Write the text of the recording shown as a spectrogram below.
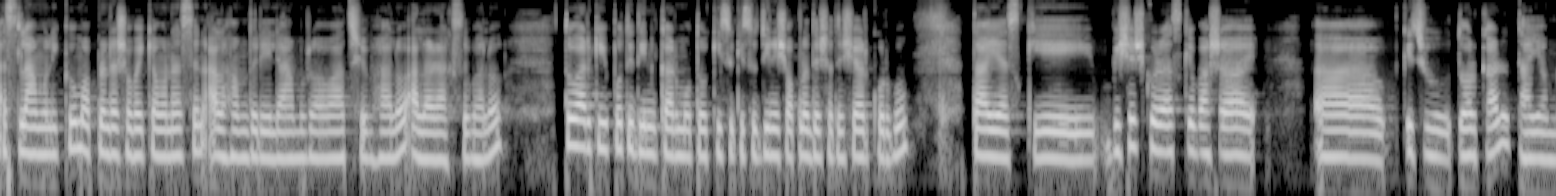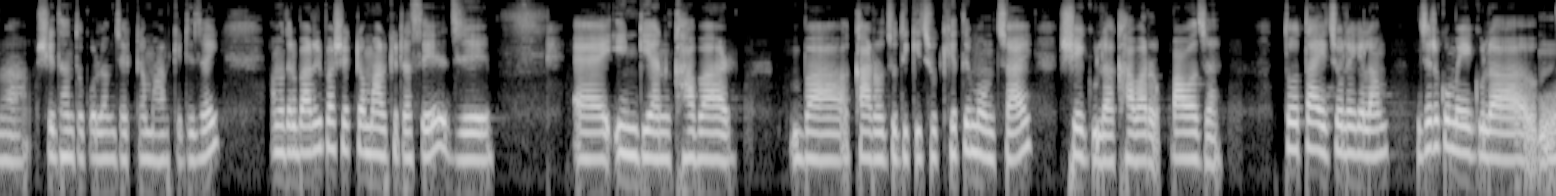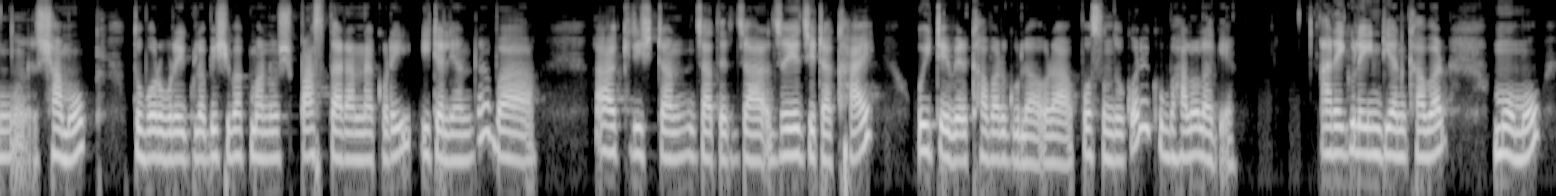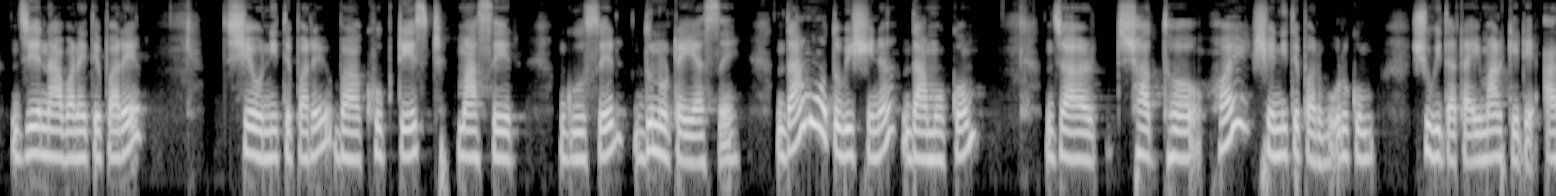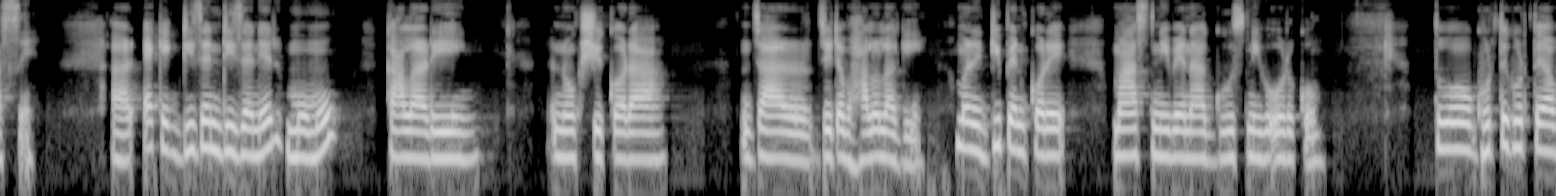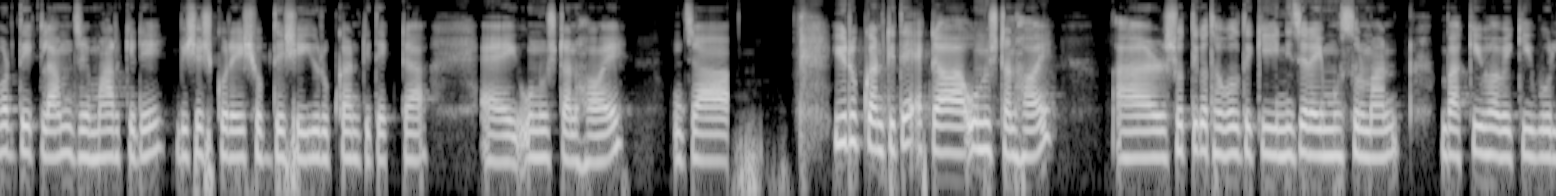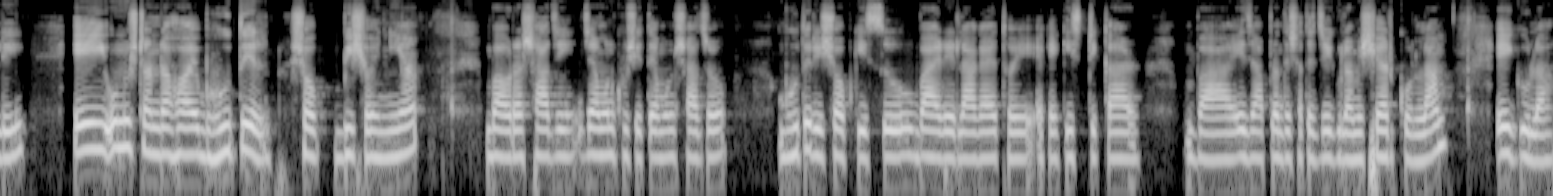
আসসালামু আলাইকুম। আপনারা সবাই কেমন আছেন? আলহামদুলিল্লাহ, আমরাও আছি ভালো, আল্লাহ রাখছে ভালো। তো আর কি, প্রতিদিনকার মতো কিছু কিছু জিনিস আপনাদের সাথে শেয়ার করব। তাই আজকে, বিশেষ করে আজকে বাসায় কিছু দরকার, তাই আমরা সিদ্ধান্ত করলাম যে একটা মার্কেটে যাই। আমাদের বাড়ির পাশে একটা মার্কেট আছে যে ইন্ডিয়ান খাবার বা কারও যদি কিছু খেতে মন চায়, সেগুলা খাবার পাওয়া যায়। তো তাই চলে গেলাম। যেরকম এইগুলা শামুক, তো বড় বড় এগুলো বেশিরভাগ মানুষ পাস্তা রান্না করে ইটালিয়ানরা বা খ্রিস্টান যাদের যা, যে যেটা খায়, ওই টাইপের খাবারগুলা ওরা পছন্দ করে, খুব ভালো লাগে। আর এগুলো ইন্ডিয়ান খাবার, মোমো, যে না বানাইতে পারে, সেও নিতে পারে বা খুব টেস্ট মাছের, গোসের, দুটোটাই আছে। দামও অত বেশি না, দামও কম। যার সাধ্য হয় সে নিতে পারব। ওরকম সুবিধাটা এই মার্কেটে আছে। আর এক এক ডিজাইন ডিজাইনের মোমো, কালারিং, নকশি করা, যার যেটা ভালো লাগে। মানে ডিপেন্ড করে মাছ নিবে না, গুছ নিবে, ওরকম। তো ঘুরতে ঘুরতে আবার দেখলাম যে মার্কেটে বিশেষ করে এইসব দেশে, ইউরোপ কান্ট্রিতে একটা, এই অনুষ্ঠান হয়, যা ইউরোপ কান্ট্রিতে একটা অনুষ্ঠান হয়। আর সত্যি কথা বলতে কি, নিজেরাই মুসলমান বা কীভাবে কি বলি, এই অনুষ্ঠানটা হয় ভূতের সব বিষয় নিয়ে বা ওরা সাজে, যেমন খুশি তেমন সাজো। ভূতেরই সব কিছু বাইরে লাগায় থই এক এক স্টিকার বা এই যে আপনাদের সাথে যেগুলো আমি শেয়ার করলাম, এইগুলা।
